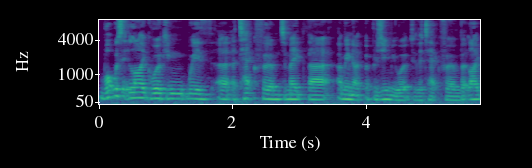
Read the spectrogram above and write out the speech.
what was it like working with a, a, tech firm to make that? I mean, I, I, presume you worked with a tech firm, but like,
